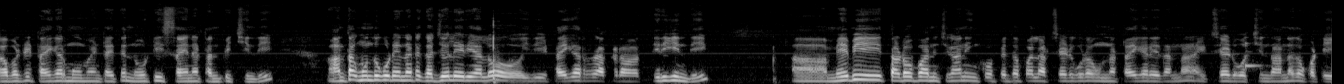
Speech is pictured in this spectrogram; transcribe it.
కాబట్టి టైగర్ మూమెంట్ అయితే నోటీస్ అయినట్టు అనిపించింది. అంతకుముందు కూడా ఏంటంటే గజ్వేల్ ఏరియాలో ఇది టైగర్ అక్కడ తిరిగింది. మేబీ తడోబా నుంచి కానీ ఇంకో పెద్దపల్లి అటు సైడ్ కూడా ఉన్న టైగర్ ఏదన్నా ఇటు సైడ్ వచ్చిందా అన్నది ఒకటి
